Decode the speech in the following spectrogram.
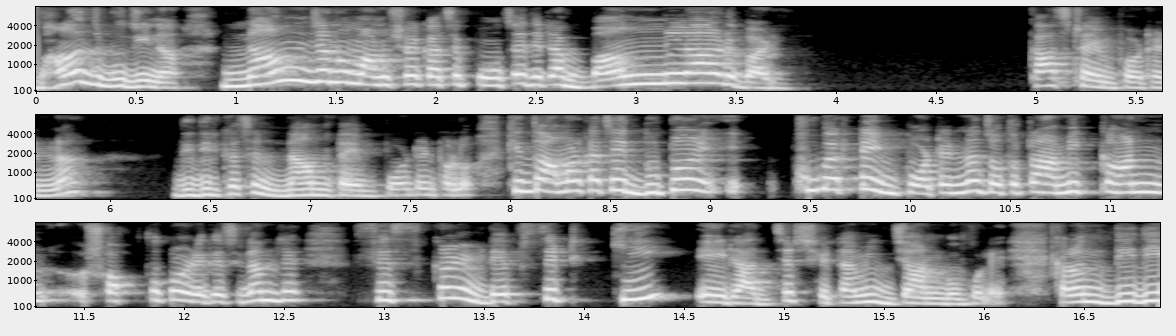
ভাঁজ বুঝি না। নাম যেন মানুষের কাছে পৌঁছায়, যেটা বাংলার বাড়ি। কাজটা ইম্পর্টেন্ট না, দিদির কাছে নামটা ইম্পর্টেন্ট হলো। কিন্তু আমার কাছে দুটো খুব একটা ইম্পর্টেন্ট না, যতটা আমি কান শক্ত করে রেখেছিলাম যে ফিজিক্যাল ডেফিসিট কি এই রাজ্যের সেটা আমি জানব বলে। কারণ দিদি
